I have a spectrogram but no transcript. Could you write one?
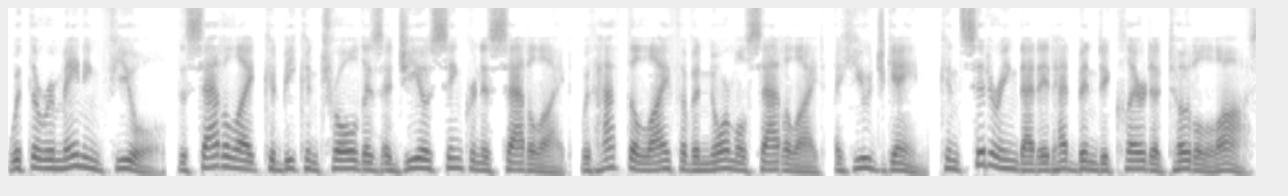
With the remaining fuel, the satellite could be controlled as a geosynchronous satellite, with half the life of a normal satellite, a huge gain, considering that it had been declared a total loss.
